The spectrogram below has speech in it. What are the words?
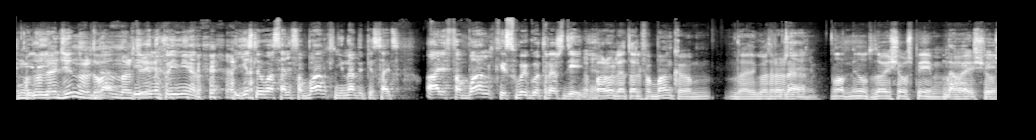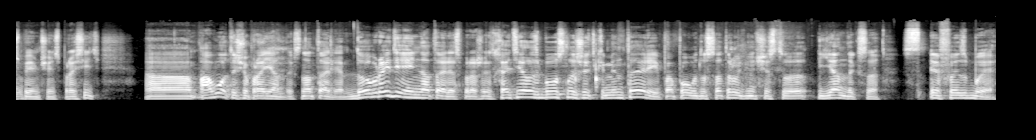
0.1, 0.2, 0.3. Или, например, если у вас Альфа-банк, не надо писать Альфа-банк и свой год рождения. Пароль от Альфа-банка, да, и год рождения. Да. Ладно, минуту, давай еще успеем. Давай, давай успеем. еще успеем что-нибудь спросить. А, а вот еще про Яндекс, Наталья. Добрый день, Наталья спрашивает. Хотелось бы услышать комментарии по поводу сотрудничества Яндекса с ФСБ.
